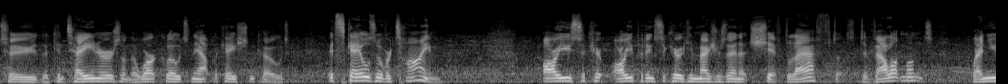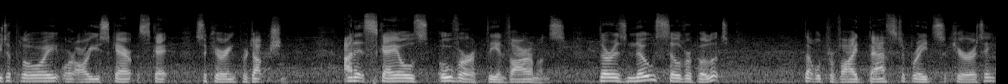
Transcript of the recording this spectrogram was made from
to the containers and the workloads and the application code. It scales over time. Are you, secure, are you putting security measures in at shift left, at development, when you deploy, or are you securing production? And it scales over the environments. There is no silver bullet that will provide best of breed security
